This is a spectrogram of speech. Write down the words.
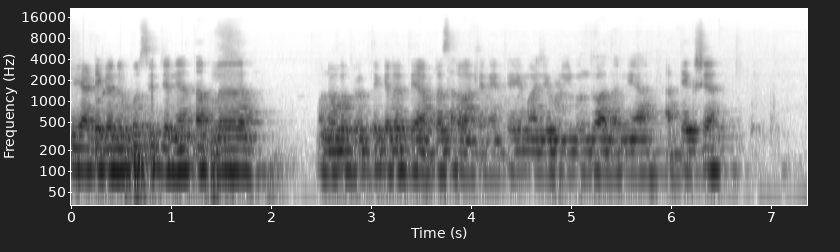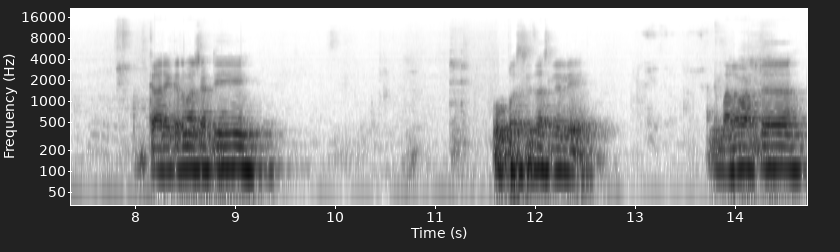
या ठिकाणी उपस्थित ज्यांनी आता आपलं मनोगत व्यक्त केलं ते आपल्या सर्वांचे नेते माझे वडील बंधू आदरणीय अध्यक्ष कार्यक्रमासाठी उपस्थित असलेले आणि मला वाटतं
